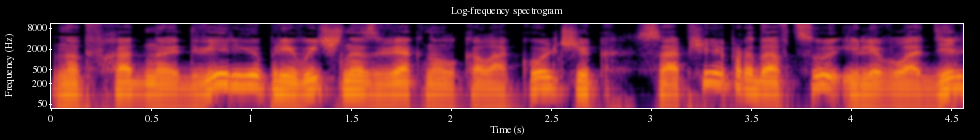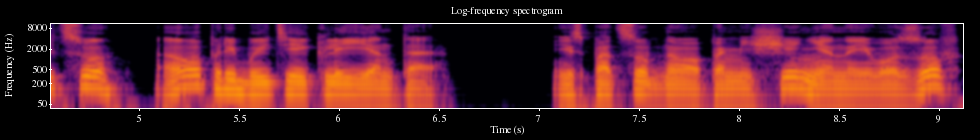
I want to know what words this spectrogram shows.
Над входной дверью привычно звякнул колокольчик, сообщая продавцу или владельцу о прибытии клиента. Из подсобного помещения на его зов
